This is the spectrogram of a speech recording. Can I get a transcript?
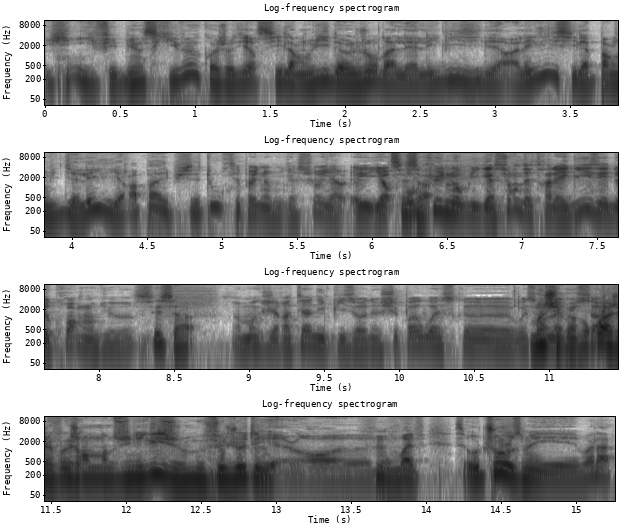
il fait bien ce qu'il veut, quoi. Je veux dire, s'il a envie d'un jour d'aller à l'église, il ira à l'église. S'il a pas envie d'y aller, il ira pas, et puis c'est tout. C'est pas une obligation. Il y a, il y a C'est ça. aucune obligation d'être à l'église et de croire en Dieu. C'est ça. À moins que j'ai raté un épisode. Je sais pas où est-ce que. où Moi, je sais pas pourquoi. À chaque fois que je rentre dans une église, je me fais jeter. Alors, euh, bon, bref, c'est autre chose, mais voilà.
